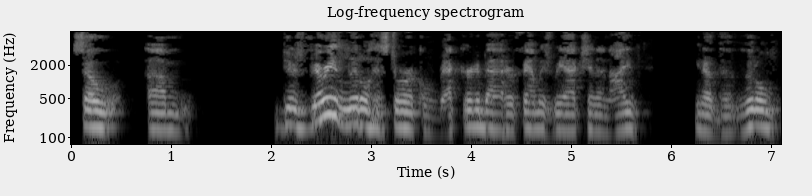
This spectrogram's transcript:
So um, there's very little historical record about her family's reaction, and I, you know, the little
